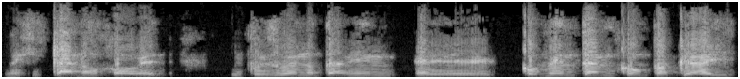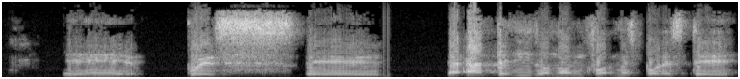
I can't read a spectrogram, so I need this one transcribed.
mexicano, joven, y pues bueno, también eh, comentan, compa, que hay, eh, pues, eh, han pedido, ¿no? Informes por este,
